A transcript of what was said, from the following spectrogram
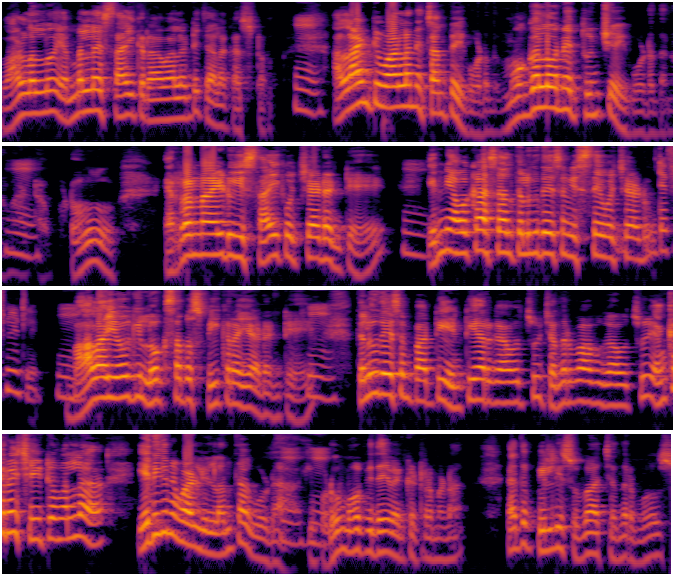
వాళ్ళల్లో ఎమ్మెల్యే స్థాయికి రావాలంటే చాలా కష్టం. అలాంటి వాళ్ళని చంపేయకూడదు. మొగ్గలోనే తుంచేయకూడదు అనమాట ఇప్పుడు ఎర్రన్నాయుడు ఈ స్థాయికి వచ్చాడంటే ఎన్ని అవకాశాలు తెలుగుదేశం ఇస్తే వచ్చాడు? డెఫినెట్లీ బాలయోగి లోక్సభ స్పీకర్ అయ్యాడంటే తెలుగుదేశం పార్టీ ఎన్టీఆర్ కావచ్చు చంద్రబాబు కావచ్చు ఎంకరేజ్ చేయటం వల్ల ఎదిగిన వాళ్ళు వీళ్ళంతా కూడా. Hmm, hmm. ఇప్పుడు మోపిదే వెంకటరమణ లేకపోతే పిల్లి సుభాష్ చంద్రబోస్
